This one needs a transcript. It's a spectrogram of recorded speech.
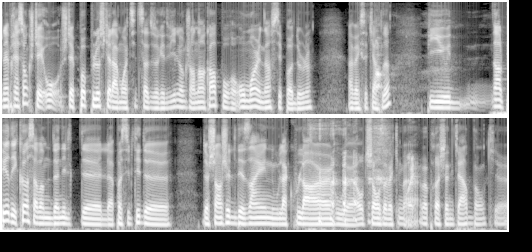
l'impression que j'étais, au- j'étais pas plus que la moitié de sa durée de vie, donc j'en ai encore pour au moins un an, si c'est pas deux, là, avec cette carte-là. Puis dans le pire des cas, ça va me donner le- de- la possibilité de, de changer le design ou la couleur ou euh, autre chose avec ma, Ouais. ma prochaine carte, donc euh,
